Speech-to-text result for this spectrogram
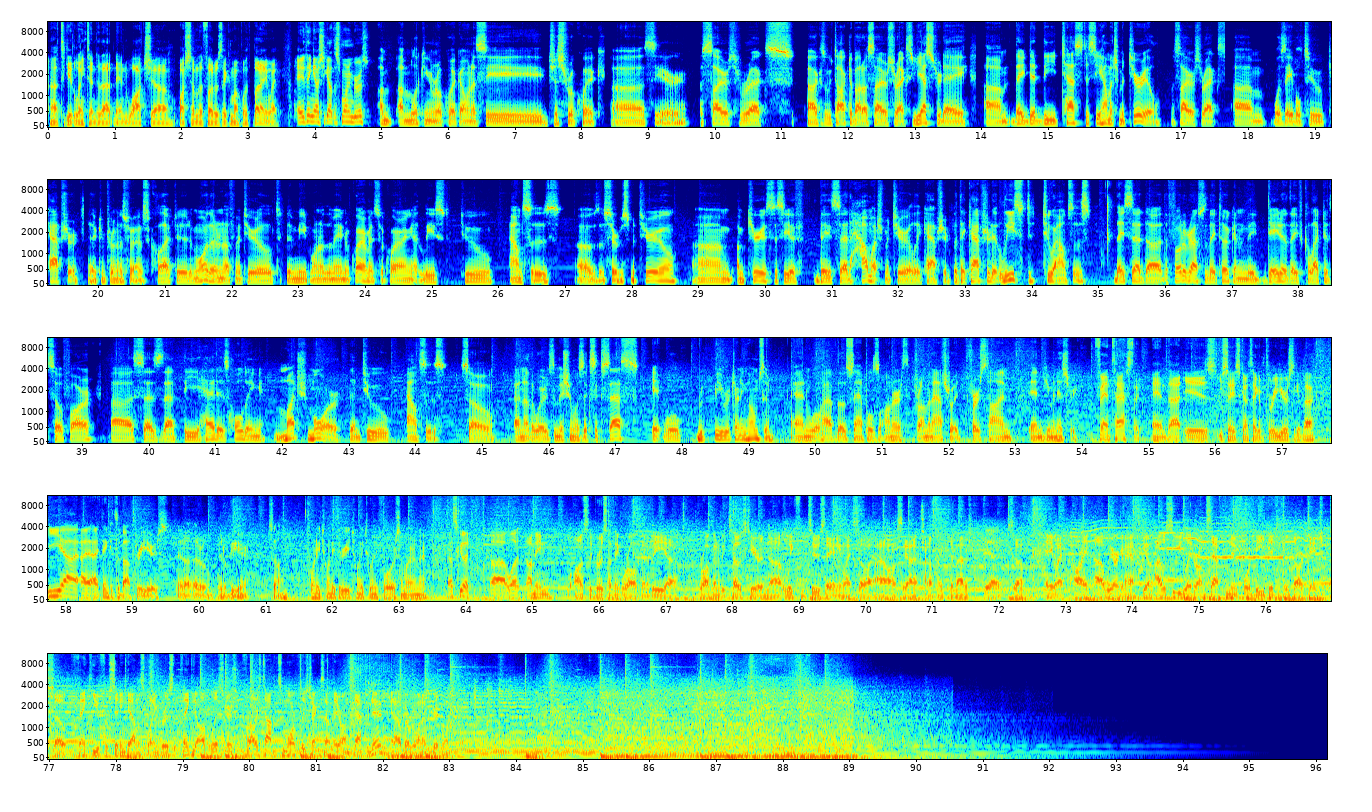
Uh, uh, to get linked into that and watch uh, watch some of the photos they come up with. But anyway, anything else you got this morning, Bruce? I'm I'm looking real quick. I want to see just real quick. Uh, see here, Osiris Rex. Because we talked about Osiris Rex yesterday. Um, they did the test to see how much material Osiris Rex um, was able to capture. They confirmed this has collected more than enough material to meet one of the main requirements, acquiring at least two ounces of the surface material. Um, I'm curious to see if they said how much material they captured, but they captured at least two ounces. They said uh, the photographs that they took and the data they've collected so far uh, says that the head is holding much more than two ounces. So, in other words, the mission was a success. It will re- be returning home soon, and we'll have those samples on Earth from an asteroid, first time in human history fantastic. And that is, you say it's going to take them three years to get back? Yeah, I, I, think it's about three years. It'll, it'll, it'll be here. So 2023, 2024, somewhere in there. That's good. Uh, well, I mean, honestly, Bruce, I think we're all going to be uh, we're all going to be toast here in uh, a week from Tuesday anyway. So I, I honestly, I, I, don't think it matters. Yeah. So anyway, all right, uh, we are going to have to go. I will see you later on this afternoon for the digital dark age. So thank you for sitting down this morning, Bruce. Thank you to all the listeners for all these topics and more. Please check us out later on this afternoon, and I hope everyone has a great one.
